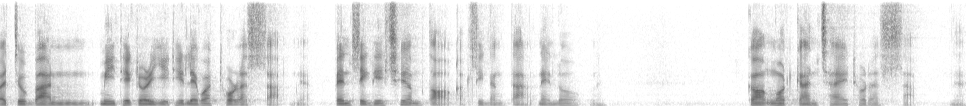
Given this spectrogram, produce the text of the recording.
ปัจจุบันมีเทคโนโลยีที่เรียกว่าโทรศัพท์เนี่ยเป็นสิ่งที่เชื่อมต่อกับสิ่งต่าง ๆ ในโลกนะก็งดการใช้โทรศัพท์นะ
